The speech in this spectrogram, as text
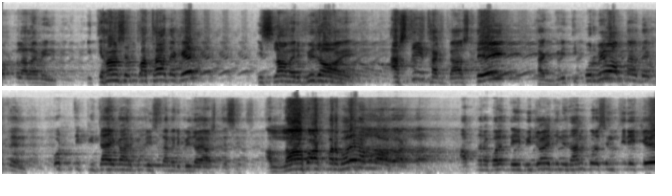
রব্বুল আলামিন ইতিহাসের কথা দেখেন, ইসলামের বিজয় আসতেই থাকবে আসতেই থাকবে। ইতিপূর্বেও আপনারা দেখতেন, প্রত্যেকটি জায়গার ভিতরে ইসলামের বিজয় আসতেছে। আল্লাহ আকবার বলেন, আল্লাহ আকবার। আপনারা বলেন তো, এই বিজয় যিনি দান করেছেন, তিনি কে?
